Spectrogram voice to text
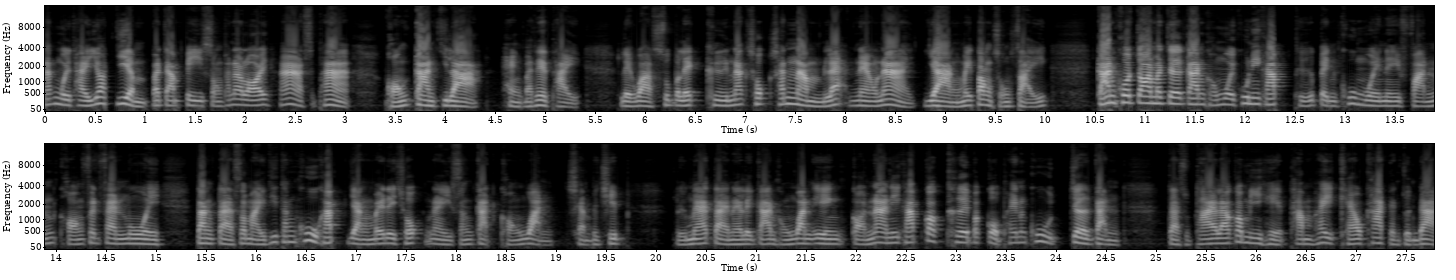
นักมวยไทยยอดเยี่ยมประจำปี 2555 ของการกีฬา แห่งประเทศไทย เรียกว่าซูเปอร์เล็กคือนักชกชั้นนำและแนวหน้าอย่างไม่ต้องสงสัย การโคจรมาเจอกันของมวยคู่นี้ครับ ถือเป็นคู่มวยในฝันของแฟนๆมวย ตั้งแต่สมัยที่ทั้งคู่ครับ ยังไม่ได้ชกในสังกัดของวันแชมเปี้ยนชิพหรือแม้แต่ในรายการของวันเองก่อนหน้านี้ครับ ก็เคยประกบให้ทั้งคู่เจอกัน แต่สุดท้ายแล้วก็มีเหตุทำให้แคล้วคลาดกันจนได้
